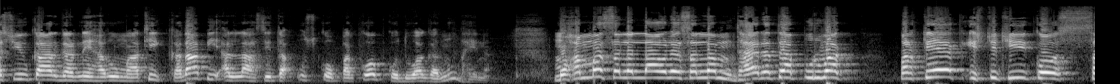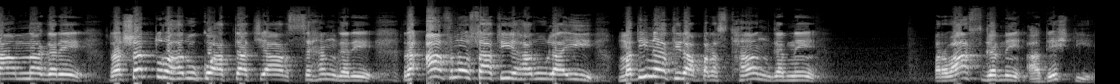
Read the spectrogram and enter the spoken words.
अस्वीकार गर्नेहरूमाथि कदापि अल्लाहसित उसको प्रकोपको दुवा गर्नु भएन मोहम्मद सल्लल्लाहु अलैहि वसल्लम धैर्यतापूर्वक प्रत्येक स्थितिको सामना गरे र शत्रुहरूको अत्याचार सहन गरे र आफ्नो साथीहरूलाई मदिनातिर प्रस्थान गर्ने, प्रवास गर्ने आदेश दिए।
